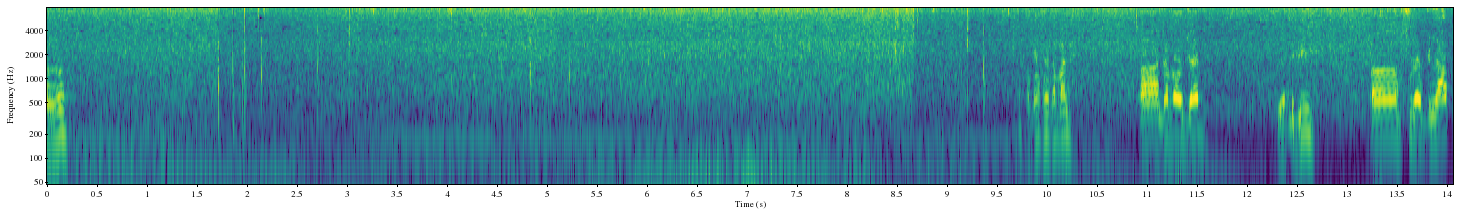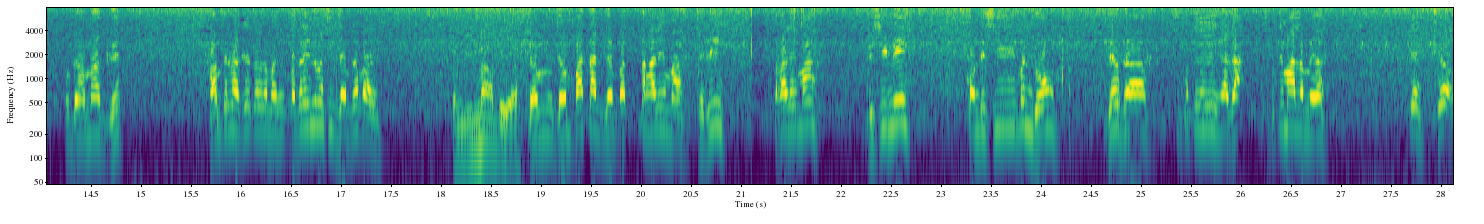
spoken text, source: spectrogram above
Lalu. Oke, teman. Uh, nampak hujan. Ya. Jadi uh, sudah gelap, sudah maghrib, hampir maghrib teman-teman padahal ini masih jam berapa? Nih Jam 5 Bu ya. jam jam empatan jam empat tengah lima. Jadi tengah lima di sini kondisi mendung. Dia udah seperti agak seperti malam ya. Oke yuk.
